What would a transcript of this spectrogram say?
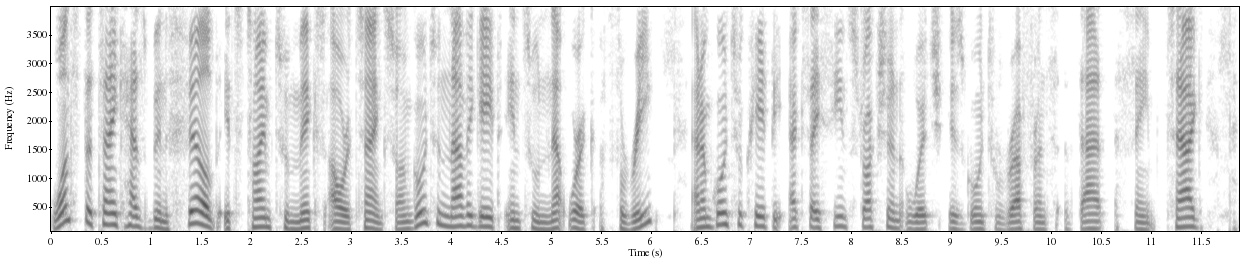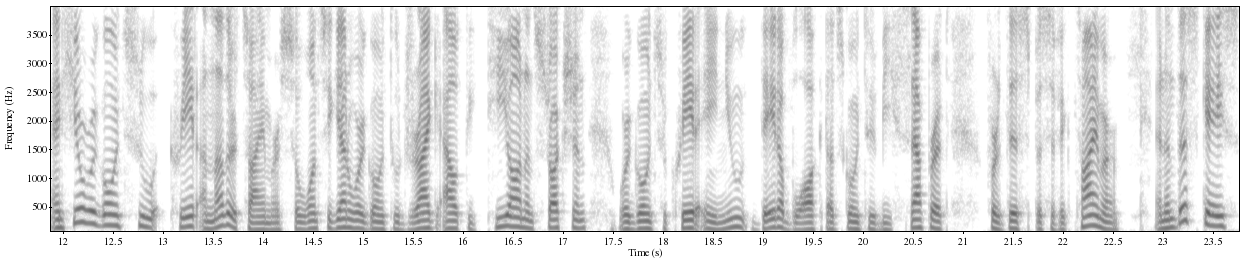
Once the tank has been filled, it's time to mix our tank. So I'm going to navigate into network 3 and I'm going to create the XIC instruction which is going to reference that same tag. And here we're going to create another timer. So once again, we're going to drag out the T on instruction. We're going to create a new data block that's going to be separate for this specific timer. And in this case,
